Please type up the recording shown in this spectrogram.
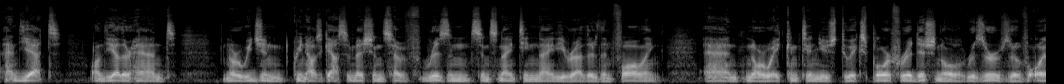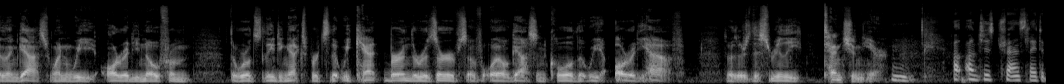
and yet, on the other hand, Norwegian greenhouse gas emissions have risen since 1990 rather than falling, and Norway continues to explore for additional reserves of oil and gas when we already know from the world's leading experts that we can't burn the reserves of oil, gas, and coal that we already have. So there's this really tension here. Mm. I'll just translate a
